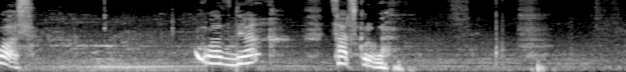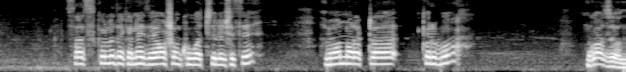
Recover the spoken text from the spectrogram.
ওয়াশ ওয়াশ দিয়ে সার্চ করব। সার্চ করলে দেখেন এই যে অসংখ্য ওয়াচ চলে এসেছে। আমি অন্য একটা করব। গজল।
